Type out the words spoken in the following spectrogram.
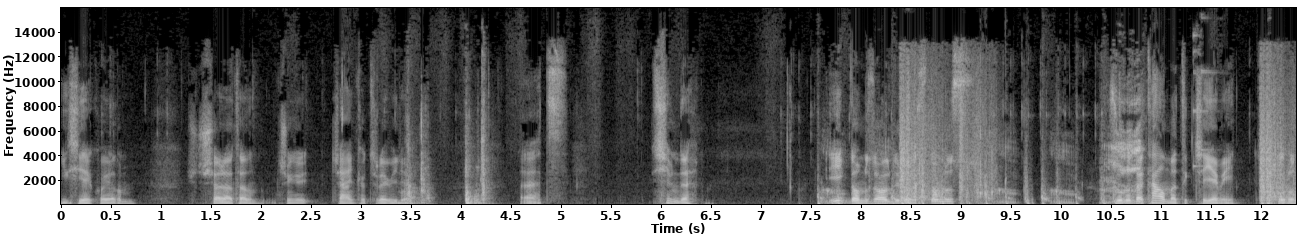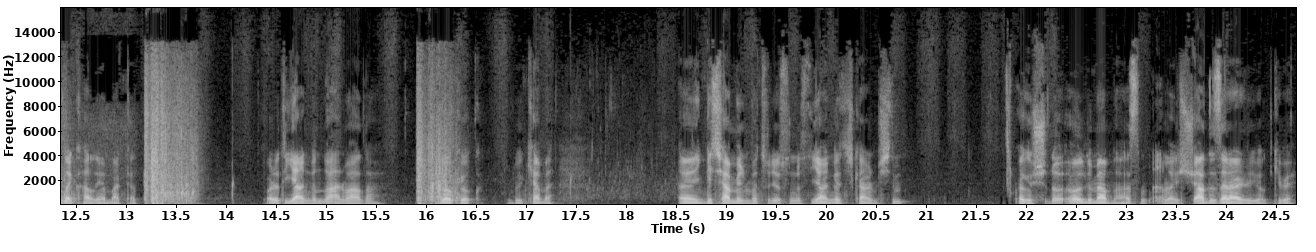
İlk koyalım. Şunu şöyle atalım. Çünkü can kötürebiliyor. Evet. Şimdi. ilk domuzu öldürüyoruz. Domuz zorunda kalmadıkça yemeyin. Zorunda kalıyor bakın. Bu arada yangın var mı hala? Yok yok. Mükemmel. Ee, geçen bölüm hatırlıyorsunuz yangın çıkarmıştım. Bakın şunu öldürmem lazım ama şu anda zararı yok gibi.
